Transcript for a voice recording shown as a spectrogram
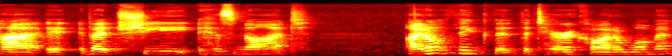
uh, it, but she has not. I don't think that the terracotta woman.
